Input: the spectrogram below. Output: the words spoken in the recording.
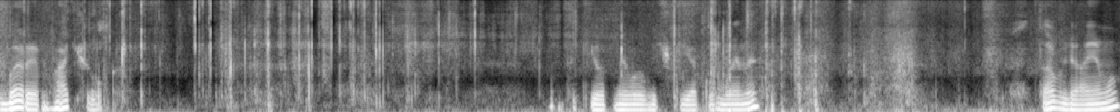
Беремо гачок. Такі от невеличкі, як у мене. Вставляємо.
